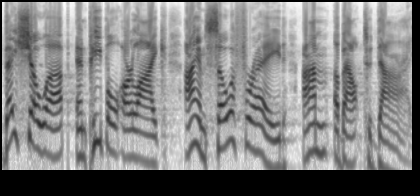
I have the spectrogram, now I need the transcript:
They show up and people are like, I am so afraid I'm about to die.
